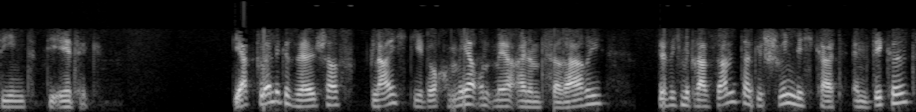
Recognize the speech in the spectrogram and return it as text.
dient die Ethik. Die aktuelle Gesellschaft gleicht jedoch mehr und mehr einem Ferrari, der sich mit rasanter Geschwindigkeit entwickelt,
